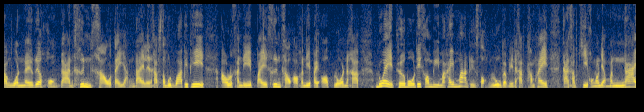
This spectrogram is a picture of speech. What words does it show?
กังวลในเรื่องของการขึ้นเขาแต่อย่างใดเลยนะครับ สมมติว่าพี่ๆ เอารถคันนี้ไปขึ้นเขาเอาคันนี้ไปออฟโรดนะครับ ด้วยเทอร์โบที่เขามีมาให้มากถึง 2 ลูกแบบนี้นะครับทำให้การขับขี่ของเราเนี่ยมันง่าย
